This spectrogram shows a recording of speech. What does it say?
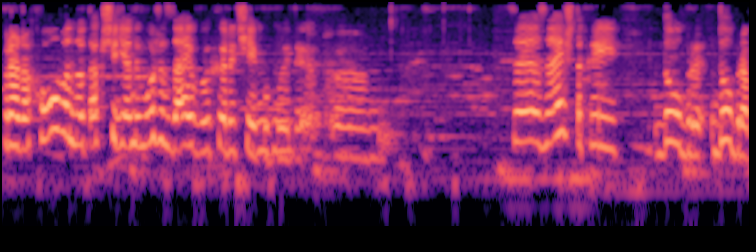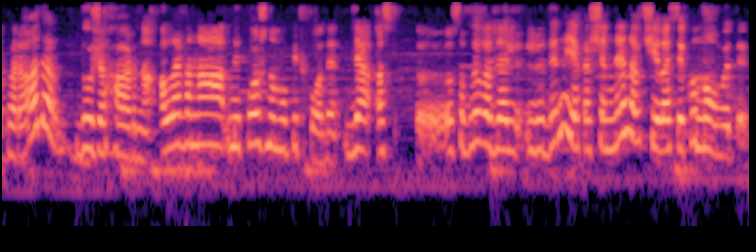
прораховано, так що я не можу зайвих речей купити. Е, це, знаєш, такий добрий, добра порада, дуже гарна, але вона не кожному підходить. Для, е, особливо для людини, яка ще не навчилась економити.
